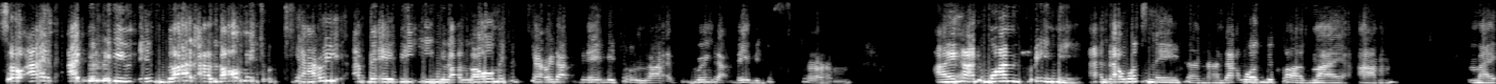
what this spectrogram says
So I, I believe if God allow me to carry a baby, He will allow me to carry that baby to life, bring that baby to term. I had one preemie, and that was Nathan, and that was because my um my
